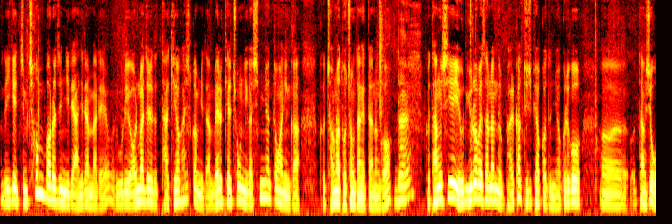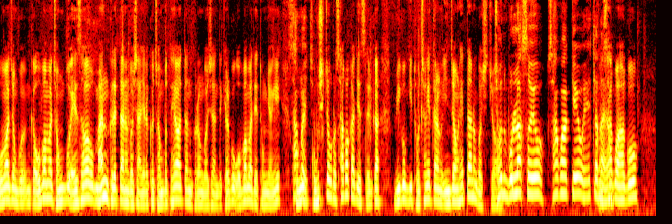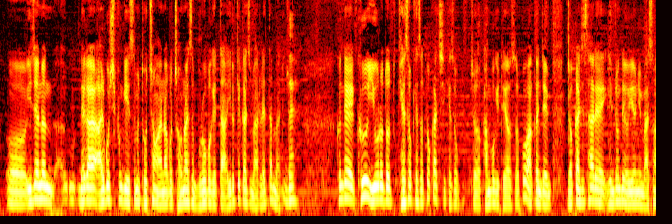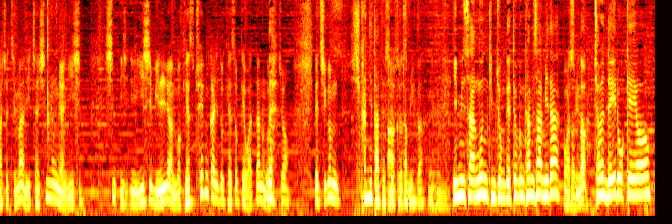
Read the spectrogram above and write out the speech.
근데 이게 지금 처음 벌어진 일이 아니란 말이에요. 우리 얼마 전에도 다 기억하실 겁니다. 메르켈 총리가 10년 동안인가 그 전화 도청 당했다는 거. 네. 그 당시에 유럽에서는 발칵 뒤집혔거든요. 그리고 어 당시 오바마 정부 그러니까 오바마 정부에서만 그랬다는 것이 아니라 그 전부터 해왔던 그런 것이었는데 결국 오바마 대통령이 사과했죠. 공 식적으로 사과까지 했어요. 그러니까 미국이 도청했다는 걸 인정을 했다는 것이죠. 저는 몰랐어요. 사과할게요 했잖아요. 사과하고 어, 이제는 내가 알고 싶은 게 있으면 도청 안 하고 전화해서 물어보겠다. 이렇게까지 말을 했단 말이죠. 네. 근데 그 이후로도 계속해서 똑같이 계속 저 반복이 되었었고 아까 이제 몇 가지 사례 김종대 의원님 말씀하셨지만 2016년 20 21년 뭐 계속 최근까지도 계속해 왔다는 네. 것이죠. 근데 지금 시간이 다 됐어요. 아, 그렇습니까? 네. 임상훈, 김종대 두 분 감사합니다. 고맙습니다. 저는 내일 올게요.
